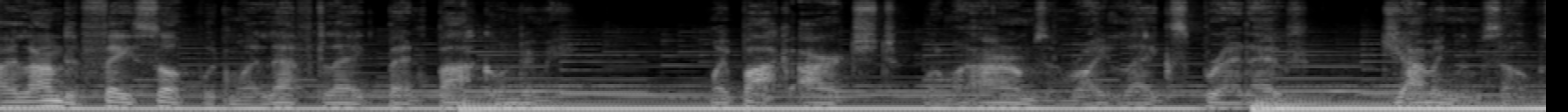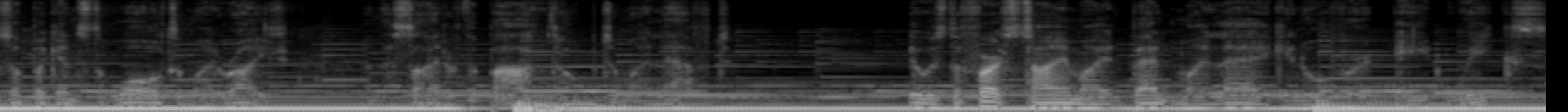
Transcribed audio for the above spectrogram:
I landed face up with my left leg bent back under me. My back arched while my arms and right leg spread out, jamming themselves up against the wall to my right and the side of the bathtub to my left. It was the first time I had bent my leg in over eight weeks.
